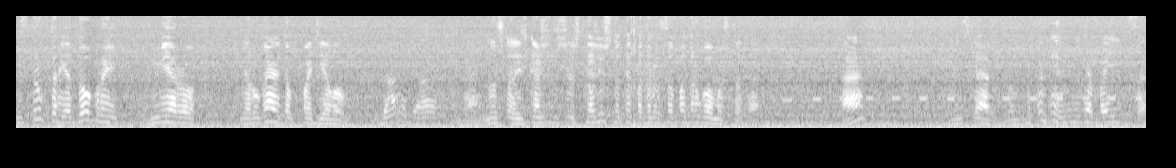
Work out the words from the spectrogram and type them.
Инструктор я добрый, в меру. Я ругаю только по делу. Да, да. Да. Ну что, и скажи, что- скажи, что ты по- что по-другому что-то. А? Не скажет. Он меня боится.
